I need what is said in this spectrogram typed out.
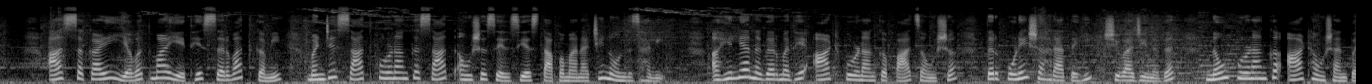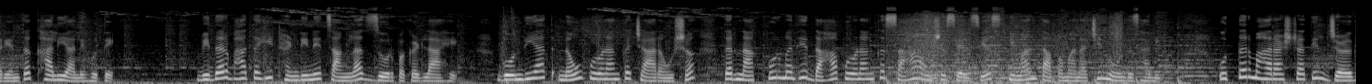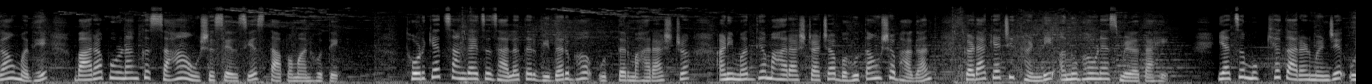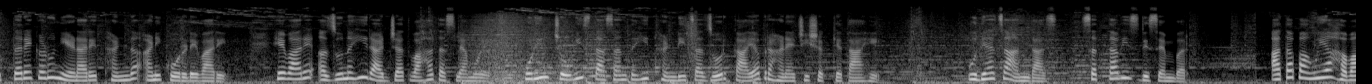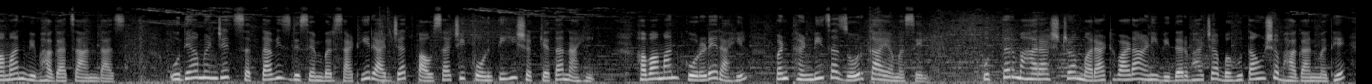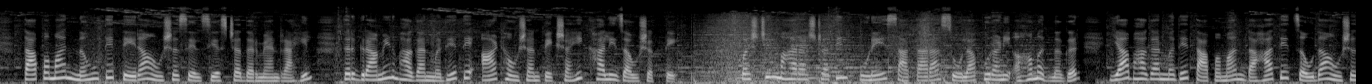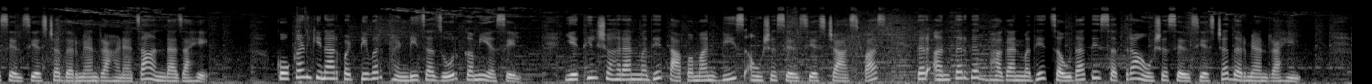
आज सकाळी यवतमाळ येथे सर्वात कमी म्हणजे सात पूर्णांक सात अंश सेल्सिअस तापमानाची नोंद झाली. अहिल्यानगरमध्ये आठ पूर्णांक पाच अंश तर पुणे शहरातही शिवाजीनगर नऊ पूर्णांक आठ अंशांपर्यंत खाली आले होते. विदर्भातही थंडीने चांगलाच जोर पकडला आहे. गोंदियात नऊ पूर्णांक चार अंश तर नागपूरमध्ये दहा पूर्णांक सहा अंश सेल्सिअस किमान तापमानाची नोंद झाली. उत्तर महाराष्ट्रातील जळगावमध्ये बारा पूर्णांक सहा अंश सेल्सिअस तापमान होते. थोडक्यात सांगायचं झालं तर विदर्भ उत्तर महाराष्ट्र आणि मध्य महाराष्ट्राच्या बहुतांश भागांत कडाक्याची थंडी अनुभवण्यास मिळत आहे. याचं मुख्य कारण म्हणजे उत्तरेकडून येणारे थंड आणि कोरडे वारे हे वारे अजूनही राज्यात वाहत असल्यामुळे पुढील चोवीस तासांतही थंडीचा जोर कायम राहण्याची शक्यता आहे. उद्याचा अंदाज सत्तावीस डिसेंबर. आता पाहूया हवामान विभागाचा अंदाज. उद्या म्हणजेच सत्तावीस डिसेंबरसाठी राज्यात पावसाची कोणतीही शक्यता नाही. हवामान कोरडे राहील पण थंडीचा जोर कायम असेल. उत्तर महाराष्ट्र मराठवाडा आणि विदर्भाच्या बहुतांश भागांमध्ये तापमान नऊ ते तेरा अंश सेल्सिअसच्या दरम्यान राहील तर ग्रामीण भागांमध्ये ते आठ अंशांपेक्षाही खाली जाऊ शकते. पश्चिम महाराष्ट्रातील पुणे सातारा सोलापूर आणि अहमदनगर या भागांमध्ये तापमान दहा ते चौदा अंश सेल्सिअसच्या दरम्यान राहण्याचा अंदाज आहे. कोकण किनारपट्टीवर थंडीचा जोर कमी असेल. येथील शहरांमध्ये तापमान वीस अंश सेल्सिअसच्या आसपास तर अंतर्गत भागांमध्ये चौदा ते सतरा अंश सेल्सिअसच्या दरम्यान राहील.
